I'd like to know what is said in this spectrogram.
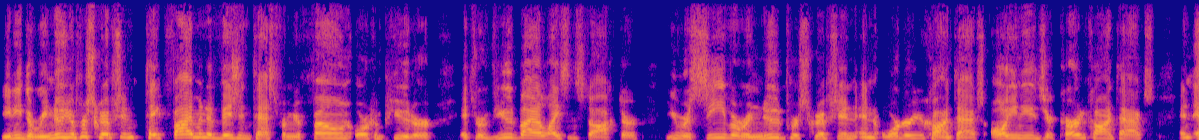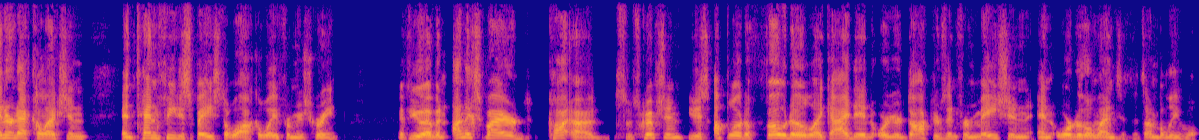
You need to renew your prescription. Take five minute vision test from your phone or computer. It's reviewed by a licensed doctor. You receive a renewed prescription and order your contacts. All you need is your current contacts, an internet collection, and 10 feet of space to walk away from your screen. If you have an unexpired co- uh, subscription, you just upload a photo like I did or your doctor's information and order the lenses. It's unbelievable.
